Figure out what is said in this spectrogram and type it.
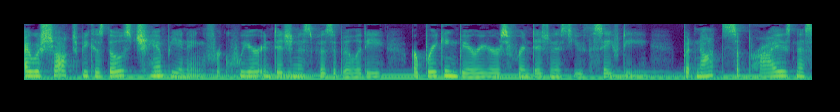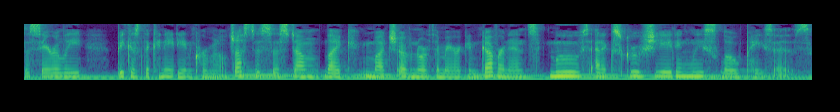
I was shocked because those championing for queer Indigenous visibility are breaking barriers for Indigenous youth safety, but not surprised necessarily because the Canadian criminal justice system, like much of North American governance, moves at excruciatingly slow paces.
